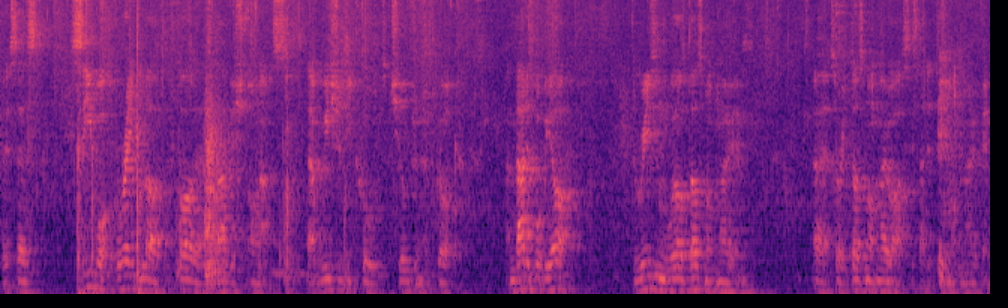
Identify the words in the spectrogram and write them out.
But it says, See what great love the Father has lavished on us, that we should be called children of God. And that is what we are. The reason the world does not know Him, uh, sorry, does not know us, is that it does not know Him.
